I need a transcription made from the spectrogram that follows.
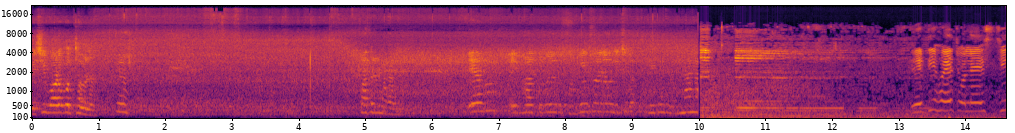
বেশি বড় করতে হবে না? এরকম এই ভাত পর্যন্ত যেমন দিচ্ছিল রেডি হয়ে চলে এসেছি।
